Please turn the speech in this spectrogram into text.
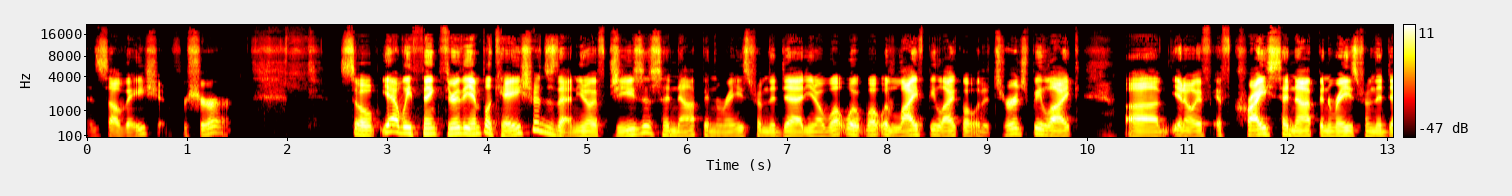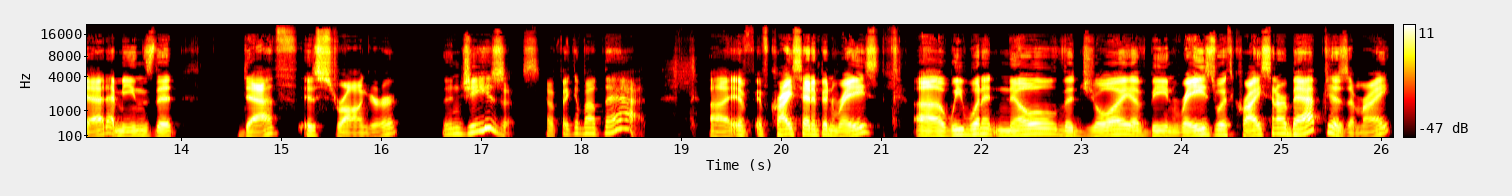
and salvation for sure. So yeah, we think through the implications. Then you know, if Jesus had not been raised from the dead, you know, what would what would life be like? What would the church be like? Uh, you know, if if Christ had not been raised from the dead, that means that death is stronger than Jesus. Now think about that. Uh, if, if Christ hadn't been raised, uh, we wouldn't know the joy of being raised with Christ in our baptism, right?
